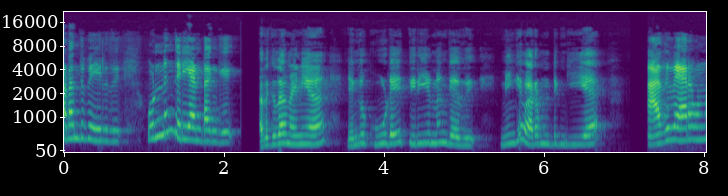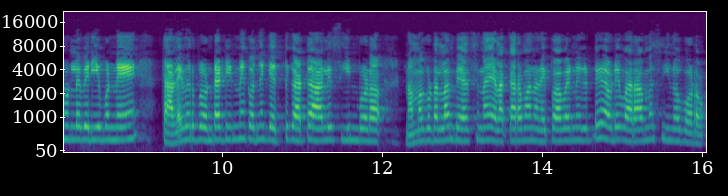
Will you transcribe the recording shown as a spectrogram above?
நடந்து போயிருது. ஒன்றும் தெரியாண்டாங்கு. அதுக்கு தான் மைனியா எங்கள் கூட திரியணுங்கிறது நீங்கள் வர மாட்டேங்கிய. அது வேற ஒன்றும் இல்லை பெரிய பொண்ணு. தலைவர் பொண்டாட்டின்னு கொஞ்சம் கெத்து காட்ட ஆளு சீன் போடும். நம்ம கூடலாம் பேசினா இலக்காரமாக நினைப்பாவேன்னுக்கிட்டு அப்படியே வராமல் சீனை போடும்.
